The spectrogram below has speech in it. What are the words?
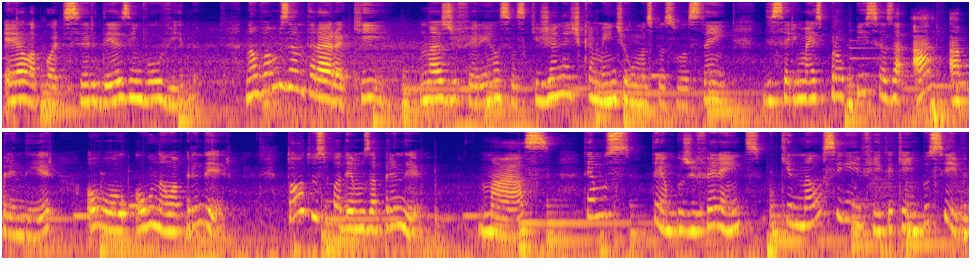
ela pode ser desenvolvida. Não vamos entrar aqui nas diferenças que geneticamente algumas pessoas têm de serem mais propícias a aprender ou, ou, ou não aprender. Todos podemos aprender, mas temos tempos diferentes, o que não significa que é impossível.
